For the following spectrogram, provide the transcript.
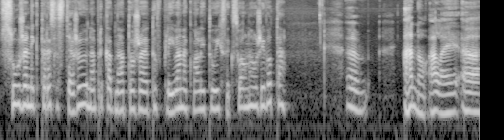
sú ženy, ktoré sa stiažujú napríklad na to, že to vplýva na kvalitu ich sexuálneho života? Áno, ale uh,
